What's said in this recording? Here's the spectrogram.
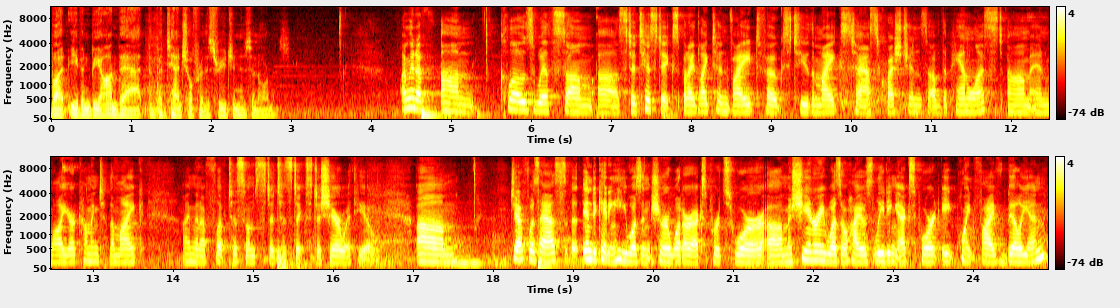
But even beyond that, the potential for this region is enormous. I'm going to close with some uh, statistics, but I'd like to invite folks to the mics to ask questions of the panelists. Um, And while you're coming to the mic, I'm going to flip to some statistics to share with you. Um, Jeff was asked, indicating he wasn't sure what our exports were. Uh, Machinery was Ohio's leading export, 8.5 billion,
